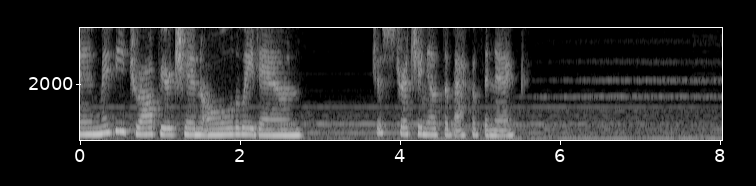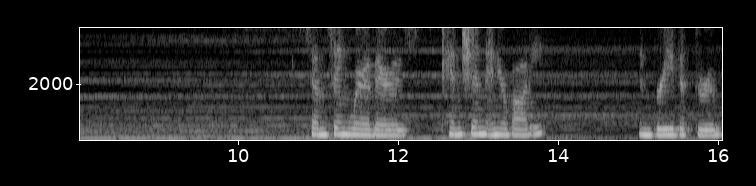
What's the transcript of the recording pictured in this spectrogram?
And maybe drop your chin all the way down, just stretching out the back of the neck. Sensing where there's tension in your body and breathe it through.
